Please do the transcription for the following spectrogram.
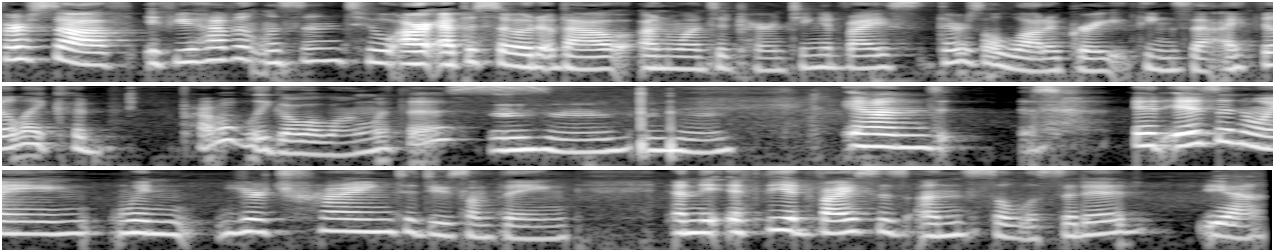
first off, if you haven't listened to our episode about unwanted parenting advice, there's a lot of great things that I feel like could probably go along with this. Mm-hmm. Mm-hmm. And it is annoying when you're trying to do something and the, if the advice is unsolicited, Yeah.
